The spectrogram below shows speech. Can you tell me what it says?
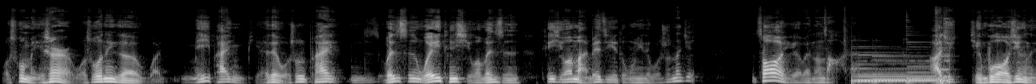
我说没事儿。我说那个我没拍你别的。我说拍纹身，我也挺喜欢纹身，挺喜欢满背这些东西的。我说那就照一个呗，能咋的？啊，就挺不高兴的。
